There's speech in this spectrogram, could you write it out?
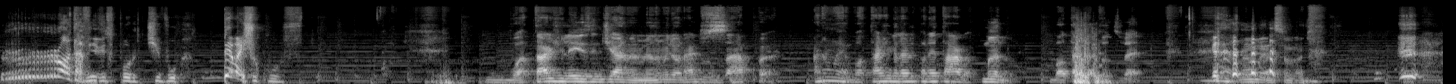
Roda Viva Esportivo de baixo custo. Boa tarde, ladies and gentlemen. Meu nome é Leonardo Zappa. Ah, não é. Boa tarde, galera do Planeta Água. Mano, boa tarde a todos, velho. Não nessa, mano.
